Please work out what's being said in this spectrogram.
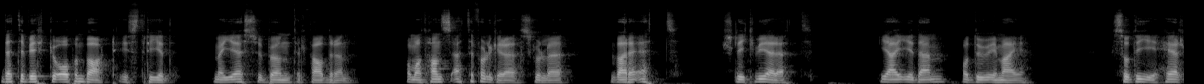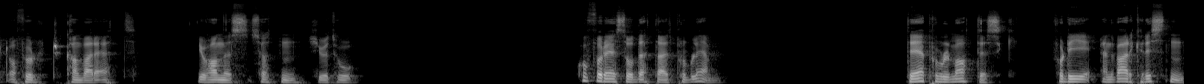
Dette virker åpenbart i strid med Jesu bønn til Faderen om at hans etterfølgere skulle være ett, slik vi er ett, jeg i dem og du i meg, så de helt og fullt kan være ett. Johannes 17, 22. Hvorfor er så dette et problem? Det er problematisk fordi enhver kristen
